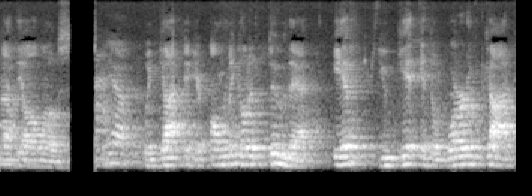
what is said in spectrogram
not the almost. Yeah. We got, and you're only going to do that if you get in the Word of God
